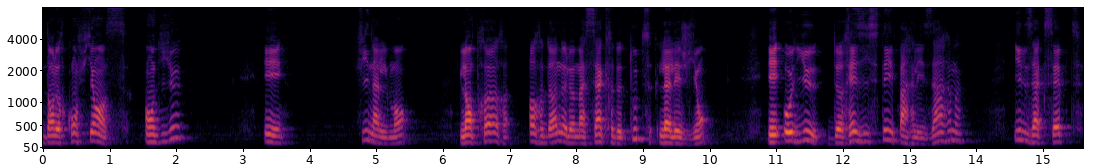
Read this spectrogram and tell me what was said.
dans leur confiance en Dieu et Finalement, l'empereur ordonne le massacre de toute la légion, et au lieu de résister par les armes, ils acceptent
